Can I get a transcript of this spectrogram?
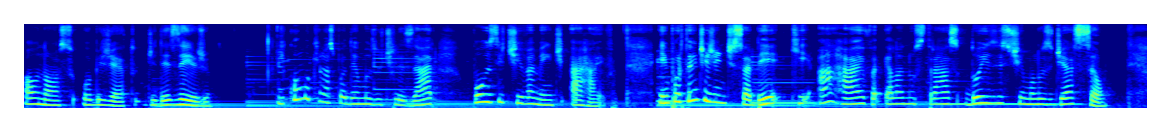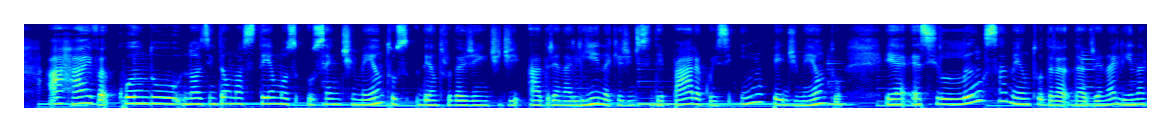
ao nosso objeto de desejo. E como que nós podemos utilizar positivamente a raiva. É importante a gente saber que a raiva ela nos traz dois estímulos de ação. A raiva, quando nós então nós temos os sentimentos dentro da gente de adrenalina, que a gente se depara com esse impedimento, é esse lançamento da, da adrenalina,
